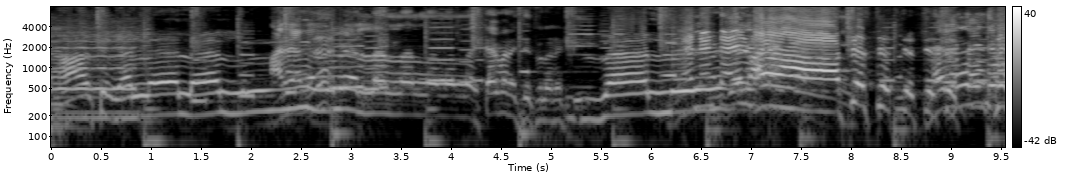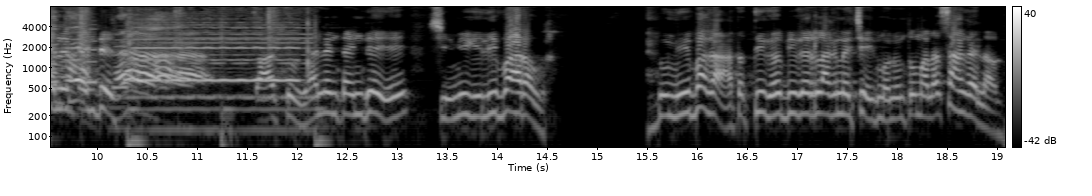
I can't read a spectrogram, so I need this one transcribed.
हा ते ला- ला- ला- अरे अरे, अरे, ला- ला- ला- ला- ला. काय म्हणायचे तुला नक्की? ला- ला- Valentine हा, तेच तेच तेच तेच. Valentine Day Valentine Day Valentine Day शिमी गेली बारावर. तुम्ही बघा आता तिघ बिगर लागण्याचे म्हणून तुम्हाला सांगायला लावलं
